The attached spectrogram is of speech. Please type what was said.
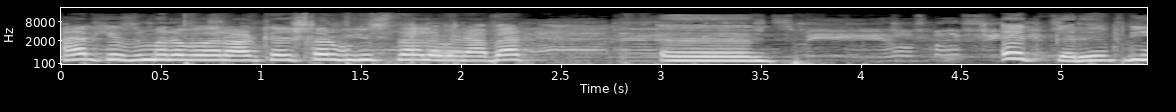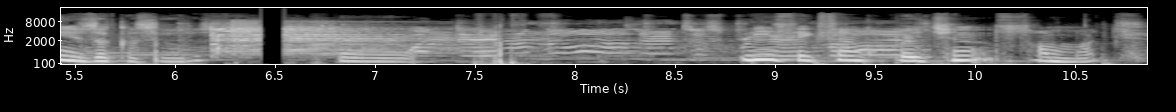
Herkese merhabalar arkadaşlar. Bugün sizlerle beraber eee Edgar'ı 1100'e kasıyoruz. Eee 1080 kupa için son maç.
